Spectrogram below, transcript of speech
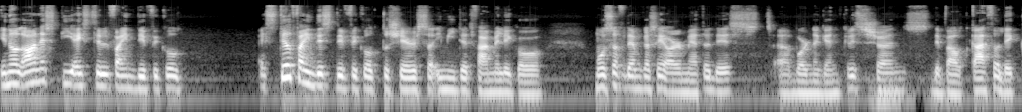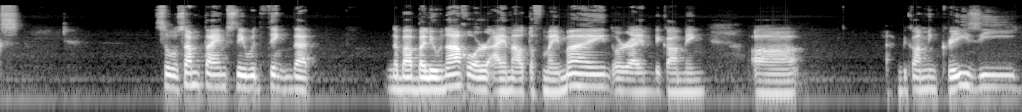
In all honesty, I still find difficult I still find this difficult to share sa immediate family ko. Most of them kasi are Methodists, uh, born-again Christians, devout Catholics. So sometimes they would think that nababaliw na ako or I'm out of my mind or I'm becoming uh, becoming crazy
